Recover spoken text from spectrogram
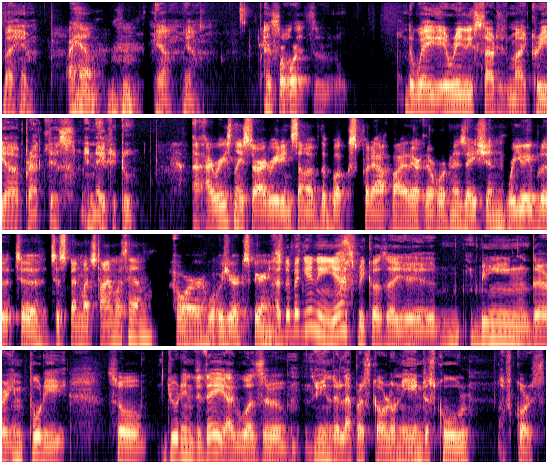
by him. By him? Mm-hmm. Yeah, yeah. And so that's the way it really started my Kriya practice in 82. I recently started reading some of the books put out by their, their organization. Were you able to, to, to spend much time with him, or what was your experience? At the beginning, yes, because I, uh, being there in Puri, so during the day I was uh, in the lepers colony, in the school, of course.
